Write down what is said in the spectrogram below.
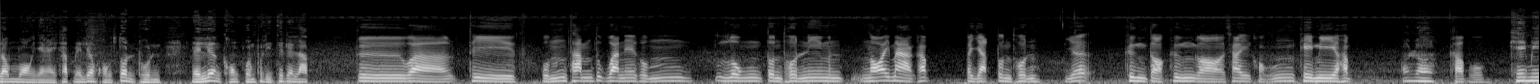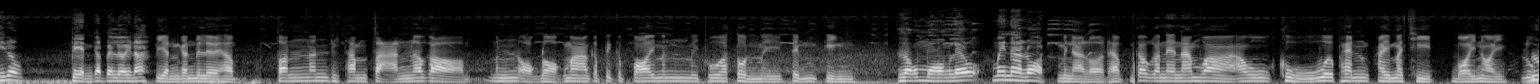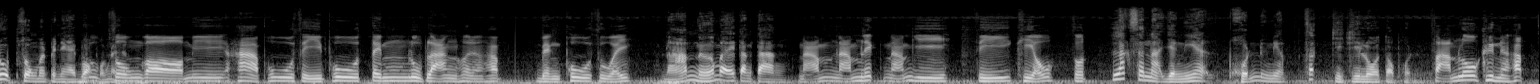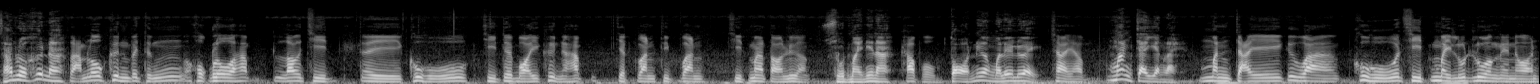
เรามองยังไงครับ ในเรื่องของต้นทุนในเรื่องของผลผลิตที่ได้รับ คือว่าที่ผมทำทุกวันนี้ผมลงต้นทุนนี้มันน้อยมากครับ ประหยัดต้นทุนเยอะครึ่งต่อครึ่งก็ใช้ของเคมีครับอ๋อเหรอครับผมเคมีเราเปลี่ยนกันไปเลยนะ เปลี่ยนกันไปเลยครับ ตอนนั้นที่ทำสารแล้วก็มันออกดอกมากระปิดกระปอยมันไม่ทั่วต้นไม่เต็มกิ่ง เรามองแล้วไม่น่ารอด ไม่น่ารอดครับเขาก็แนะนำว่าเอาขู่หูเวอร์แพนให้มาฉีดบ่อยหน่อย รูปทรงมันเป็นยังไงบอกรูผมปหน่อยทรงก็มีห้าภูสีภูเต็มรูปร่างเลยนะครับ แบ่งภูสวยหนามเหนือมอะไรต่างหนามหนามเล็กหนามยี สีเขียวสดๆลักษณะอย่างเนี้ยผลหนึ่งเนี่ยสักกี่กิโลต่อผล 3 โลขึ้นนะครับสามโลขึ้นนะ3โลขึ้นไปถึง 6 โลครับ เราฉีดไอ้คู่หูฉีดบ่อยๆขึ้นนะครับ 7 วัน 10 วัน ฉีดมาต่อเนื่องสูตรใหม่นี่นะครับผม ต่อเนื่องมาเรื่อยใช่ครับ ๆ มั่นใจอย่างไร มั่นใจคือว่าคู่หูฉีดไม่รุดล่วงแน่นอน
